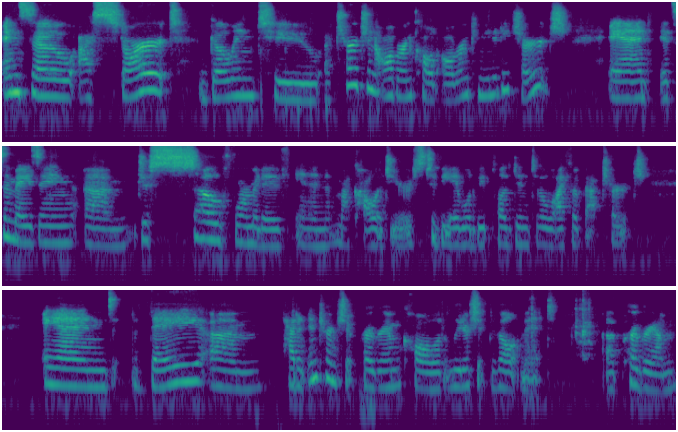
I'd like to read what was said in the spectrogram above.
And so I start going to a church in Auburn called Auburn Community Church, and it's amazing, um, just so formative in my college years to be able to be plugged into the life of that church. And they um, had an internship program called Leadership Development uh, Program.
